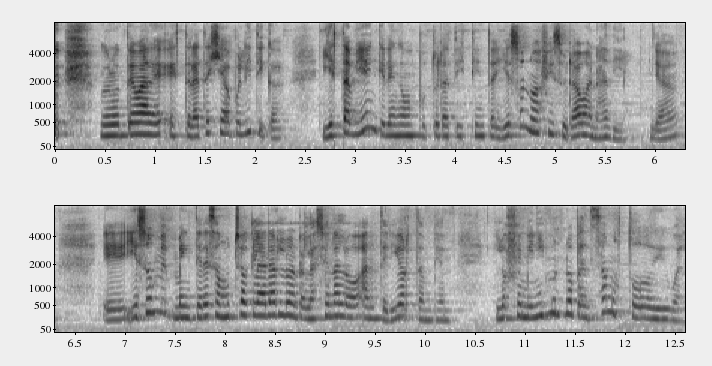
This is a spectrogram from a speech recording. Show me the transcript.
con un tema de estrategia política. Y está bien que tengamos posturas distintas y eso no ha fisurado a nadie, ¿ya? Eh, y eso me, me, interesa mucho aclararlo en relación a lo anterior también. Los feminismos no pensamos todo igual.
